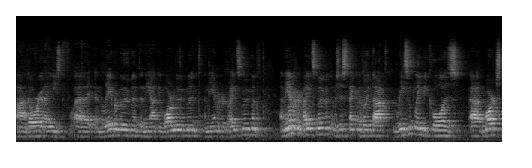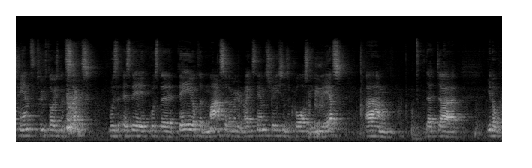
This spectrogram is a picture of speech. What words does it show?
and I organised uh, in the labour movement, in the anti-war movement, and the immigrant rights movement. And the immigrant rights movement, I was just thinking about that recently because uh, March 10th, 2006 was, the, was the day of the massive immigrant rights demonstrations across the US. Um, that uh, you know,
